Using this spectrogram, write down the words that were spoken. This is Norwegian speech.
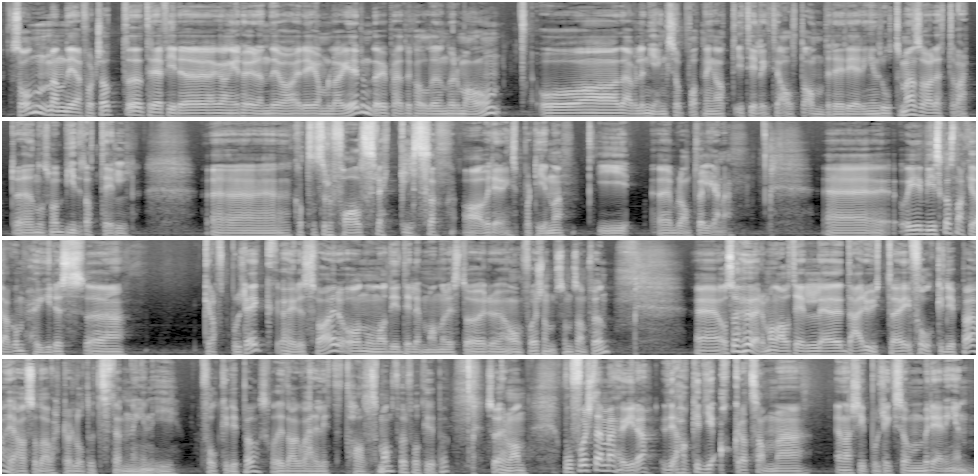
sånn. Men de er fortsatt eh, tre-fire ganger høyere enn de var i gamle dager. Det vi pleide å kalle normalen. Og det er vel en gjengs oppfatning at i tillegg til alt det andre regjeringen roter med, så har dette vært eh, noe som har bidratt til katastrofal svekkelse av regjeringspartiene blant velgerne. Eh, og vi skal snakke i dag om Høyres eh, kraftpolitikk, Høyres svar, og noen av de dilemmaene vi står overfor som, som samfunn. Eh, og så hører man av og til der ute i folkedypet, jeg har altså da vært og loddet stemningen i folkedypet, skal i dag være litt talsmann for folkedypet, så hører man hvorfor stemmer Høyre? Har ikke de akkurat samme energipolitikk som regjeringen?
